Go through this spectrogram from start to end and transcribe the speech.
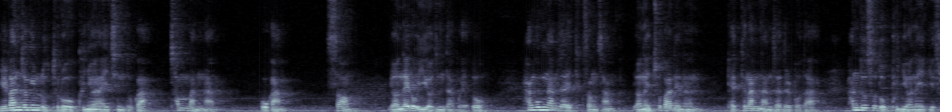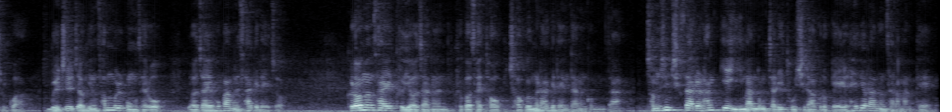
일반적인 루트로 그녀와의 진도가 첫 만남, 호감, 썸, 연애로 이어진다고 해도 한국 남자의 특성상 연애 초반에는 베트남 남자들보다 한두 수 높은 연애 기술과 물질적인 선물 공세로 여자의 호감을 사게 되죠. 그러는 사이 그 여자는 그것에 더욱 적응을 하게 된다는 겁니다. 점심 식사를 한 끼에 2만 동짜리 도시락으로 매일 해결하는 사람한테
